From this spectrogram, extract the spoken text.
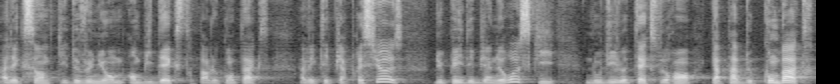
Alexandre qui est devenu ambidextre par le contact avec les pierres précieuses du pays des bienheureux, ce qui, nous dit le texte, le rend capable de combattre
